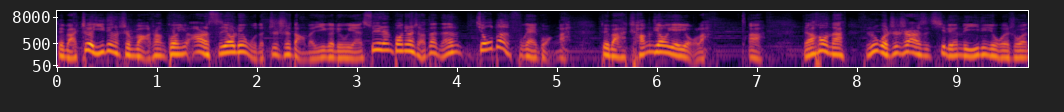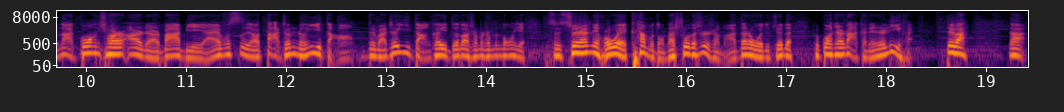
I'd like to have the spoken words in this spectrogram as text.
对吧？这一定是网上关于二四幺零五的支持党的一个留言。虽然光圈小，但咱焦段覆盖广啊，对吧？长焦也有了啊。然后呢，如果支持二四七零，这一定就会说，那光圈二点八比 f 四要大整整一档，对吧？这一档可以得到什么什么东西？虽虽然那会儿我也看不懂他说的是什么啊，但是我就觉得说光圈大肯定是厉害，对吧？那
